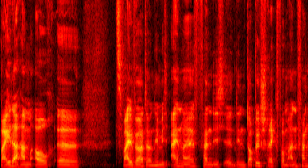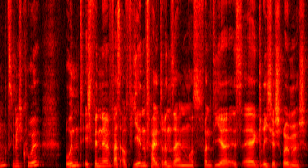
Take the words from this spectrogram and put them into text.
beide haben auch äh, zwei Wörter. Nämlich einmal fand ich äh, den Doppelschreck vom Anfang ziemlich cool. Und ich finde, was auf jeden Fall drin sein muss von dir, ist äh, griechisch-römisch.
